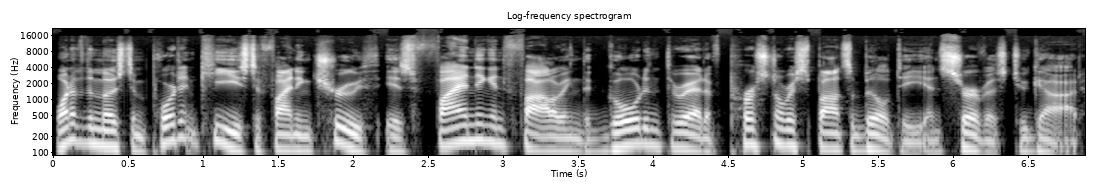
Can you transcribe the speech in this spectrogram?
One of the most important keys to finding truth is finding and following the golden thread of personal responsibility and service to God.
